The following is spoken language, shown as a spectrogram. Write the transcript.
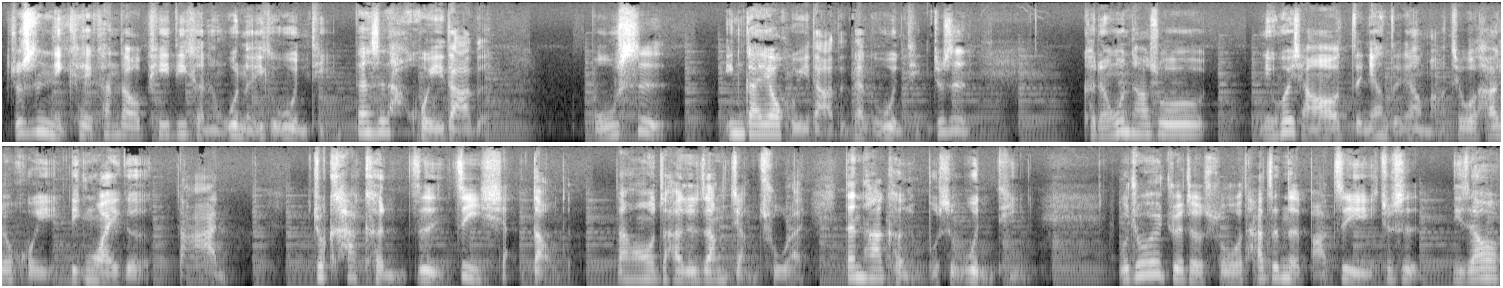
就是你可以看到 PD 可能问了一个问题，但是他回答的不是应该要回答的那个问题，就是可能问他说，你会想要怎样怎样嘛？结果他就回另外一个答案，就他可能自己自己想到的，然后他就这样讲出来，但他可能不是问题，我就会觉得说他真的把自己就是你知道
